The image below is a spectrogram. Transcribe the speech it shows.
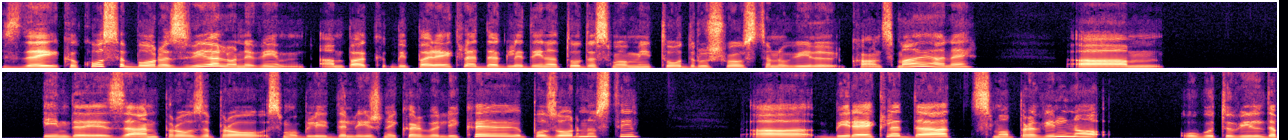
Zdaj, kako se bo razvijalo, ne vem, ampak bi pa rekla, da glede na to, da smo mi to društvo ustanovili konec maja, ne, um, in da je za njim pravzaprav smo bili deležni kar velike pozornosti, bi rekla, da smo pravilno ugotovili, da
